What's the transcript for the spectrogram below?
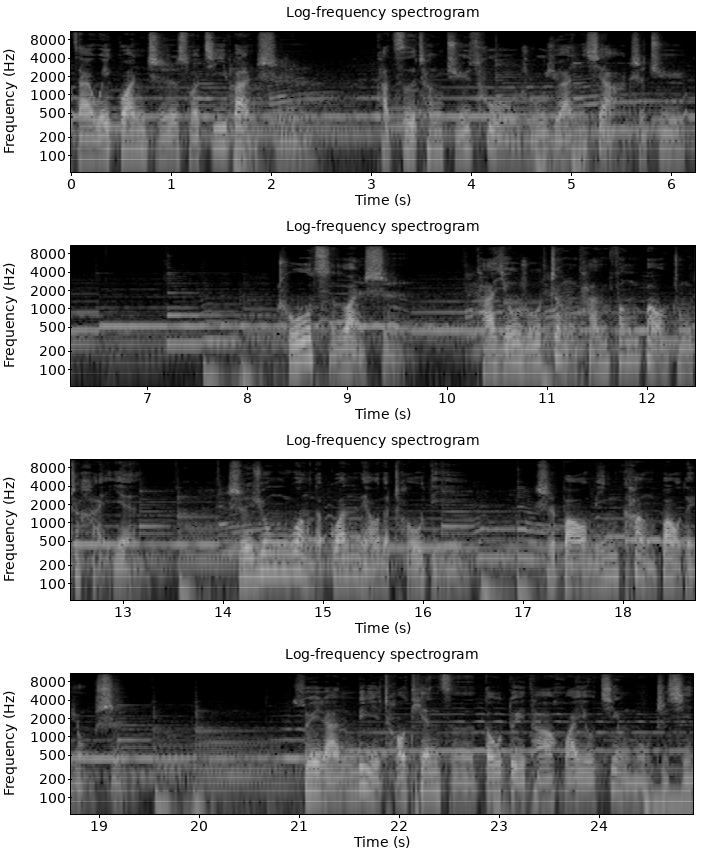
在为官职所羁绊时，他自称局促如园下之居；除此乱世，他犹如政坛风暴中之海燕，是庸妄的官僚的仇敌。是保民抗暴的勇士。虽然历朝天子都对他怀有敬慕之心，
